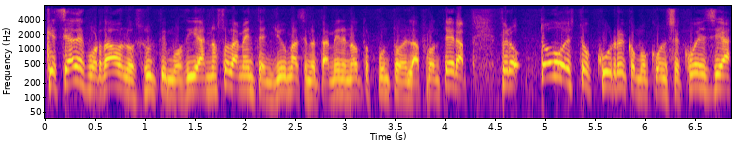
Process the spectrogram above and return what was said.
que se ha desbordado en los últimos días, no solamente en Yuma, sino también en otros puntos de la frontera. Pero todo esto ocurre como consecuencia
